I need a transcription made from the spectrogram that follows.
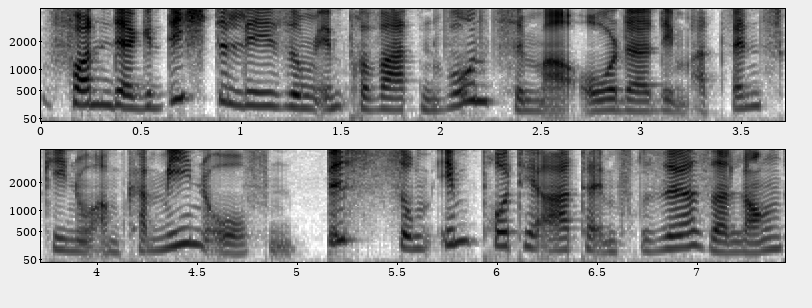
Von der Gedichtelesung im privaten Wohnzimmer oder dem Adventskino am Kaminofen bis zum Improtheater im Friseursalon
